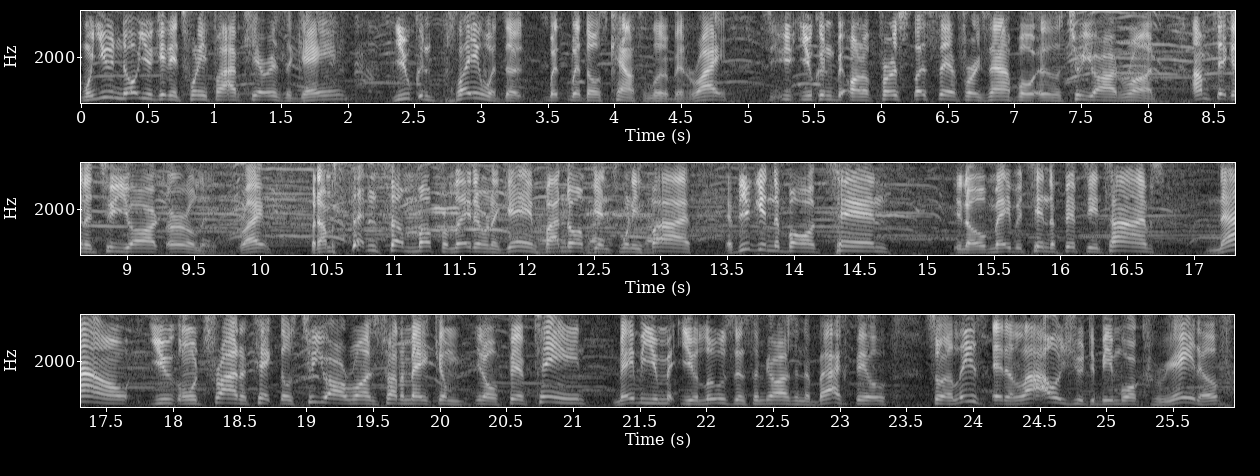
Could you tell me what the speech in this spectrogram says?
when you know you're getting 25 carries a game, you can play with the with, with those counts a little bit, right? So you, you can be on a first. Let's say, for example, it was a two-yard run. I'm taking a two yards early, right? But I'm setting something up for later in the game. If I know I'm getting 25, if you're getting the ball 10, you know, maybe 10 to 15 times. Now you're going to try to take those two yard runs, try to make them, you know, 15. Maybe you, you're losing some yards in the backfield. So at least it allows you to be more creative,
